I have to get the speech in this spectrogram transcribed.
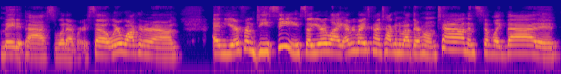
made it past whatever. So we're walking around and you're from DC. So you're like everybody's kind of talking about their hometown and stuff like that. And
